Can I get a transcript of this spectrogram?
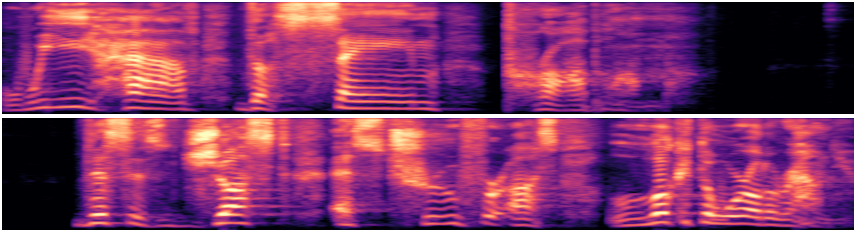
we have the same problem. This is just as true for us. Look at the world around you.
